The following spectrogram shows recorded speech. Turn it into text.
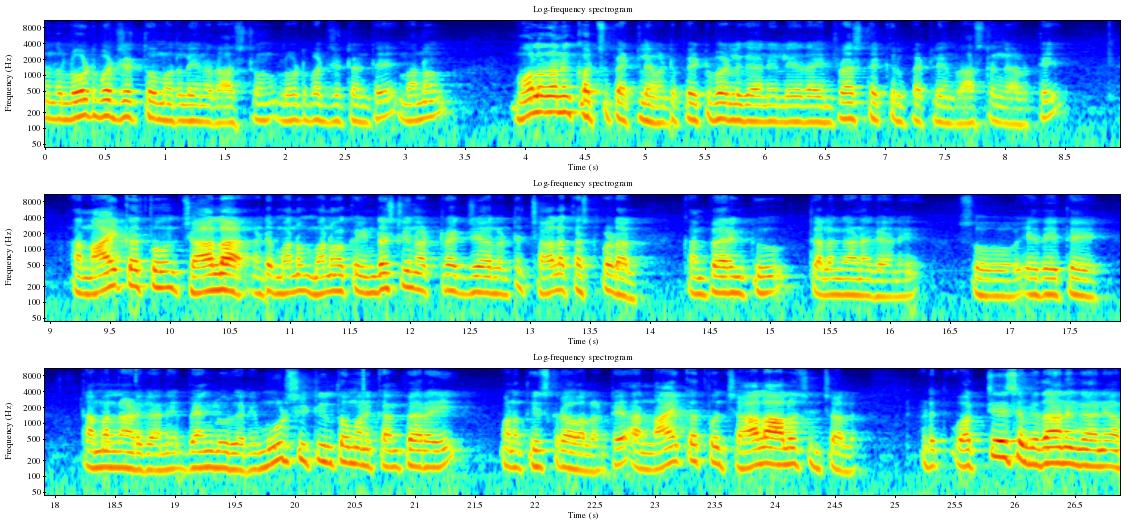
మన లోటు బడ్జెట్తో మొదలైన రాష్ట్రం లోటు బడ్జెట్ అంటే మనం మూలధనం ఖర్చు పెట్టలేము అంటే పెట్టుబడులు కానీ లేదా ఇన్ఫ్రాస్ట్రక్చర్ పెట్టలేని రాష్ట్రం కాబట్టి ఆ నాయకత్వం చాలా అంటే మనం మనం ఒక ఇండస్ట్రీని అట్రాక్ట్ చేయాలంటే చాలా కష్టపడాలి. కంపేరింగ్ టు తెలంగాణ కానీ సో ఏదైతే తమిళనాడు కానీ బెంగళూరు కానీ మూడు సిటీలతో మనకి కంపేర్ అయ్యి మనం తీసుకురావాలంటే ఆ నాయకత్వం చాలా ఆలోచించాలి. అంటే వర్క్ చేసే విధానం కానీ ఆ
